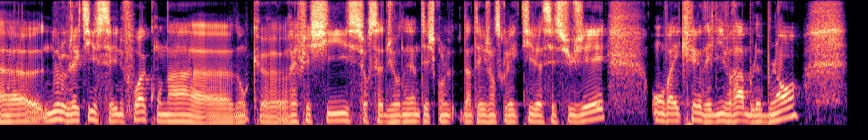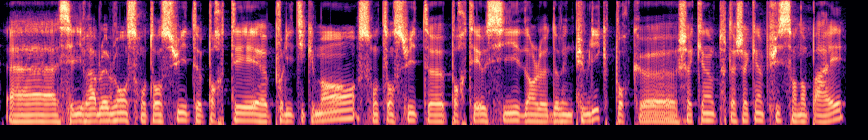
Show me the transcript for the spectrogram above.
nous l'objectif c'est une fois qu'on a euh, donc euh, réfléchi sur cette journée d'intelligence- collective à ces sujets, on va écrire des livrables blancs. Euh, ces livrables blancs seront ensuite portés euh, politiquement, seront ensuite euh, portés aussi dans le domaine public pour que chacun, tout à chacun puisse s'en emparer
